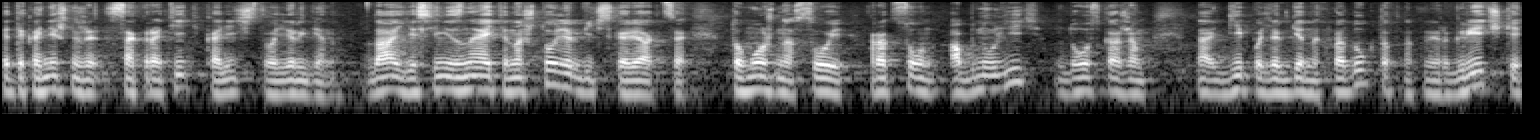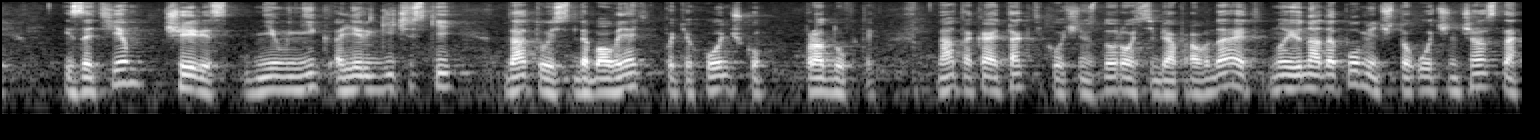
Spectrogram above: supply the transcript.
это, конечно же, сократить количество аллергенов. Да, если не знаете, на что аллергическая реакция, то можно свой рацион обнулить до, скажем, да, гипоаллергенных продуктов, например, гречки, и затем через дневник аллергический, да, то есть добавлять потихонечку продукты. Да, такая тактика очень здорово себя оправдает, но и надо помнить, что очень часто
